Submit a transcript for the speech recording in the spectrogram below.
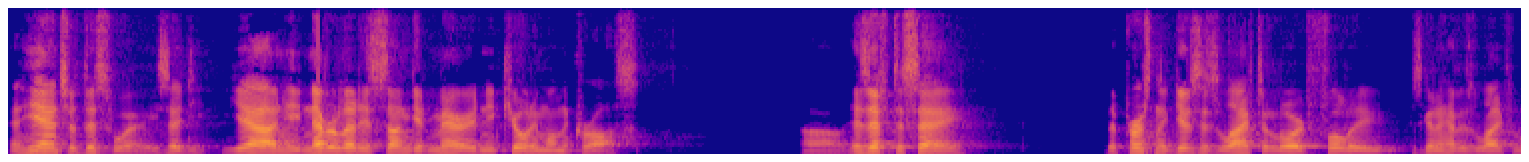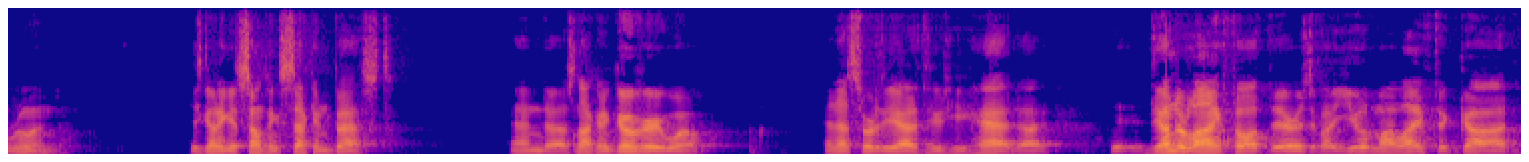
and he answered this way He said, Yeah, and He never let His Son get married, and He killed him on the cross. Uh, as if to say, the person that gives his life to the Lord fully is going to have his life ruined. He's going to get something second best. And uh, it's not going to go very well. And that's sort of the attitude he had. I, the underlying thought there is if I yield my life to God,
